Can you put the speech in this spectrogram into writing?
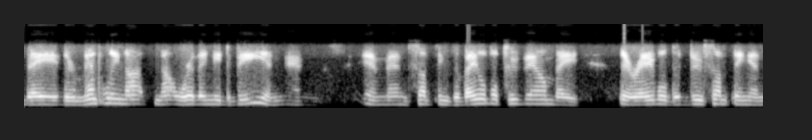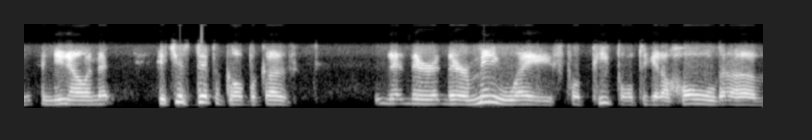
they they're mentally not not where they need to be, and and and then something's available to them, they they're able to do something, and and you know, and that it's just difficult because there there are many ways for people to get a hold of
